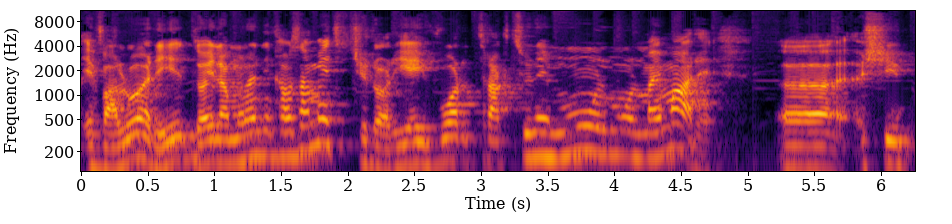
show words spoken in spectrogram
evaluării, doi la mână din cauza metricilor. Ei vor tracțiune mult, mult mai mare. Uh, și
